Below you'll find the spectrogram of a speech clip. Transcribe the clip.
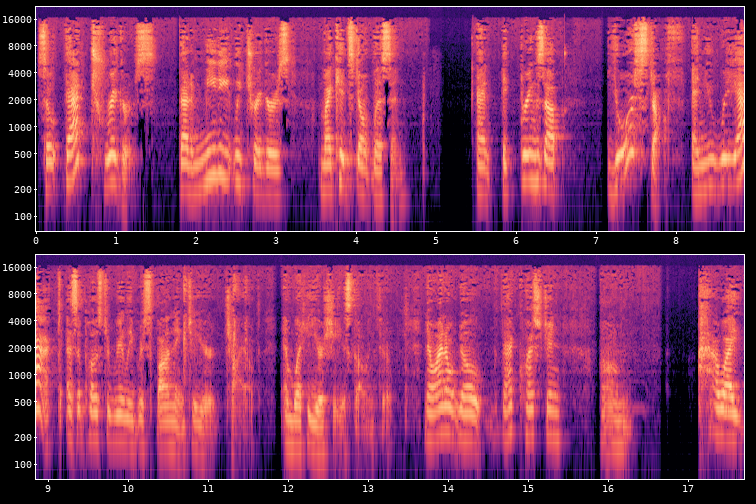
So that triggers, that immediately triggers, my kids don't listen. And it brings up your stuff and you react as opposed to really responding to your child and what he or she is going through. Now, I don't know that question, um, how I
